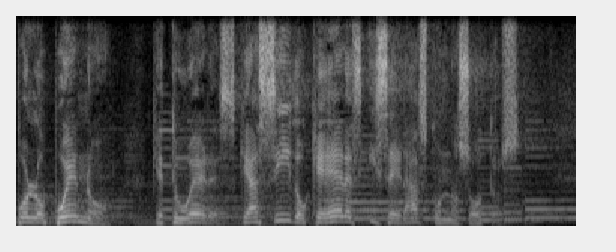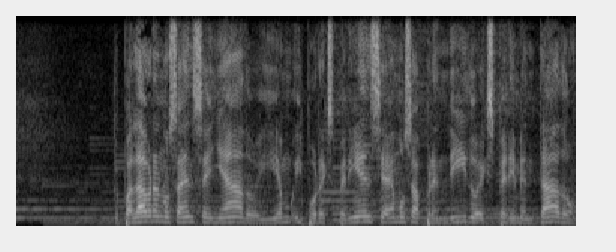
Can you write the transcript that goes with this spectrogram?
por lo bueno que tú eres, que has sido, que eres y serás con nosotros. Tu palabra nos ha enseñado y, y por experiencia hemos aprendido, experimentado,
